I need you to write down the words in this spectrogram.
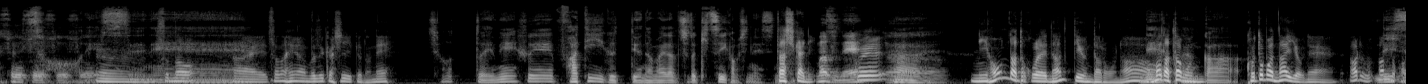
そうそうそうそう。そうでうんすね。そのはい、その辺は難しいけどね、ちょっと MFA ファティーグっていう名前だとちょっときついかもしれないですね。確かに、まずね。これうん。は日本だとこれ、なんて言うんだろうな、ねまだ多分なんか、言葉ないよね、あるあるです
